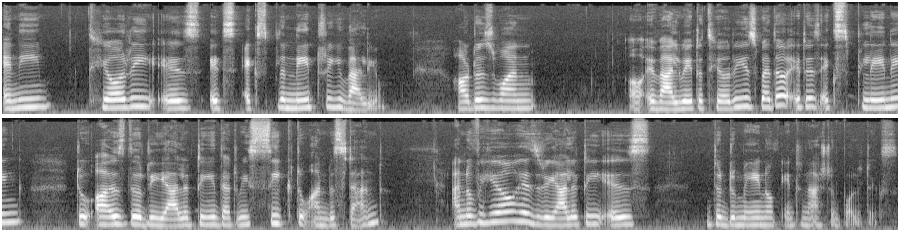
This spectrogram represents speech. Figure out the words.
any theory is its explanatory value. How does one uh, evaluate a theory is whether it is explaining to us the reality that we seek to understand. And over here, his reality is the domain of international politics.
